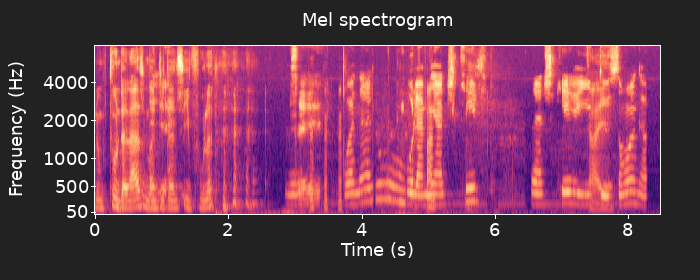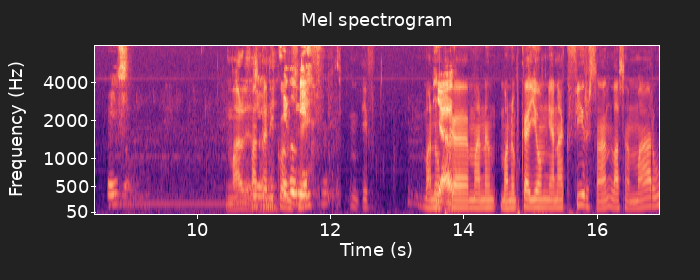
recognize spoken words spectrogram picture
no mitondra an'azy mandritra ny sivy volana. Izay. Ho an'ahy aloha mbola miandry kely, miandry kely deux ans angamba. Fantaniko amin'izay manomboka manomboka eo amin'ny anaky firy izany lasa maro?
